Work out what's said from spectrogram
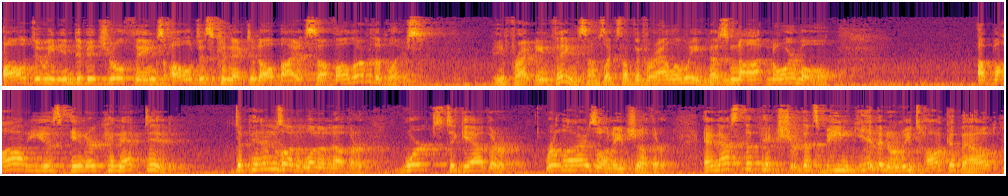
all doing individual things, all disconnected, all by itself, all over the place be a frightening thing. Sounds like something for Halloween. That's not normal. A body is interconnected, depends on one another, works together, relies on each other. And that's the picture that's being given when we talk about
